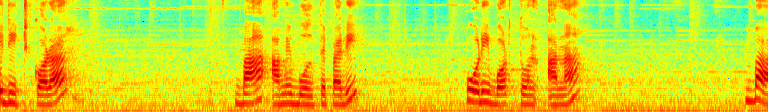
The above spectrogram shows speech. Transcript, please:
এডিট করা বা আমি বলতে পারি পরিবর্তন আনা বা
